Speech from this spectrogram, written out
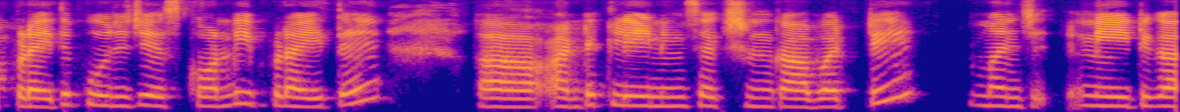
అప్పుడైతే పూజ చేసుకోండి. ఇప్పుడైతే అంటే క్లీనింగ్ సెక్షన్ కాబట్టి మంచి నీట్‌గా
